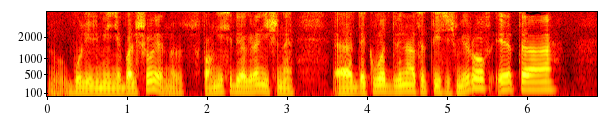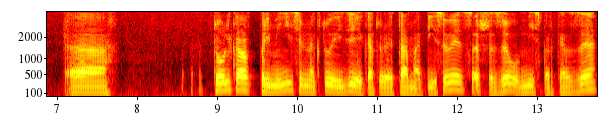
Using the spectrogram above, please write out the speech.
ну, более или менее большое, но вполне себе ограниченное. Э, так вот, 12 тысяч миров – это Э, только применительно к той идее, которая там описывается, шизеу миспер казе,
